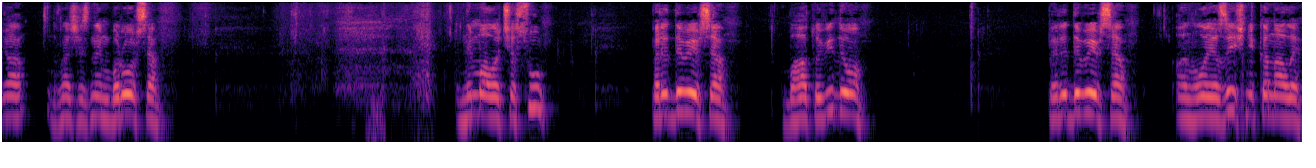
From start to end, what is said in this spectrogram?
Я, значить, з ним боровся немало часу. Передивився багато відео. Передивився англоязичні канали,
